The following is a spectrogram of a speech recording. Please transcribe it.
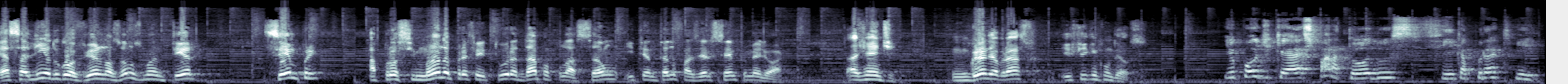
Essa linha do governo nós vamos manter sempre aproximando a prefeitura da população e tentando fazer sempre o melhor. Tá, gente? Um grande abraço e fiquem com Deus. E o podcast para todos fica por aqui.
